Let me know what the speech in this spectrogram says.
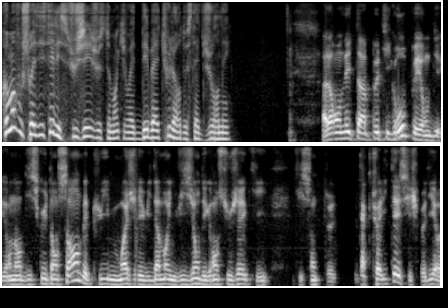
Comment vous choisissez les sujets, justement, qui vont être débattus lors de cette journée? Alors on est un petit groupe et on, en discute ensemble. Et puis moi j'ai évidemment une vision des grands sujets qui, qui sont d'actualité, si je peux dire,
